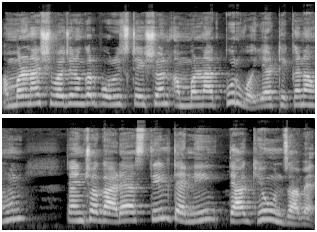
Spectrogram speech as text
अंबरनाथ शिवाजीनगर पोलीस स्टेशन अंबरनाथ पूर्व या ठिकाणाहून त्यांच्या गाड्या असतील त्यांनी त्या घेऊन जाव्यात.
